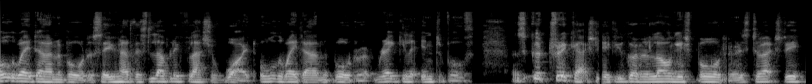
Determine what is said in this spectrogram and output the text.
all the way down the border. So you had this lovely flash of white all the way down the border at regular intervals. It's a good trick, actually, if you've got a longish border, is to actually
